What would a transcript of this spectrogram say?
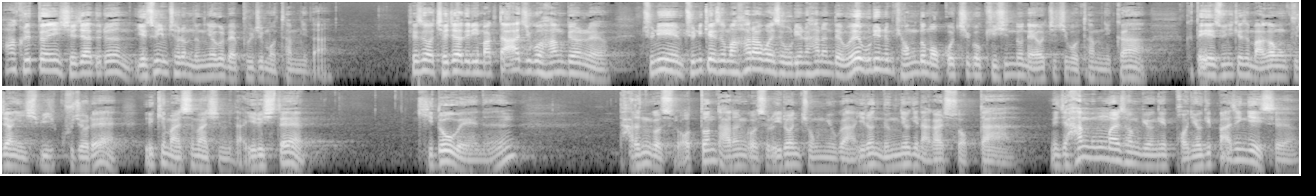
아, 그랬더니 제자들은 예수님처럼 능력을 베풀지 못합니다. 그래서 제자들이 막 따지고 항변을 해요. 주님, 주님께서 막 하라고 해서 우리는 하는데 왜 우리는 병도 못 고치고 귀신도 내어치지 못합니까? 그때 예수님께서 마가복 9장 22절에 이렇게 말씀하십니다. 이르시되 기도 외에는 다른 것으로 어떤 다른 것으로 이런 종류가 이런 능력이 나갈 수 없다. 이제 한국말 성경에 번역이 빠진 게 있어요.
